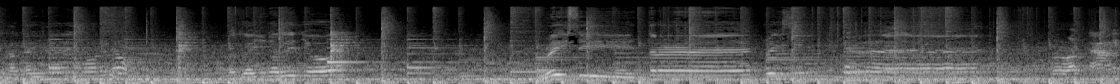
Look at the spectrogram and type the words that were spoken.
Nyo na rin yung ano nyo. Ilagay nyo na rin yung raisin. Tadaan! Raisin! Tadaan! Maratang!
